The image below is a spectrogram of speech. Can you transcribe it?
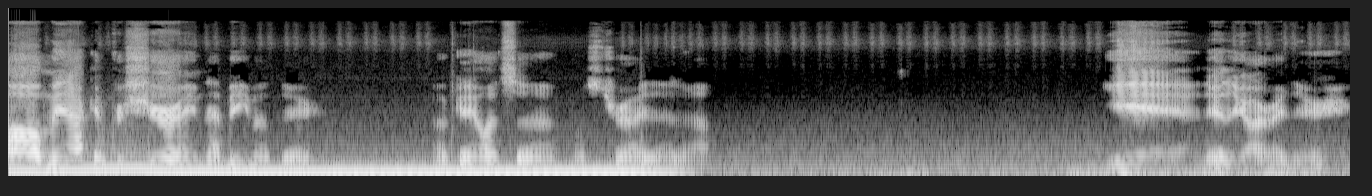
Oh man, I can for sure aim that beam up there. Okay, let's uh, let's try that out. Yeah, there they are right there.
